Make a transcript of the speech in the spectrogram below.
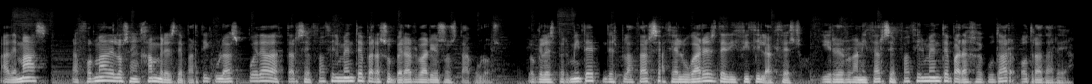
Además, la forma de los enjambres de partículas puede adaptarse fácilmente para superar varios obstáculos, lo que les permite desplazarse hacia lugares de difícil acceso y reorganizarse fácilmente para ejecutar otra tarea.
